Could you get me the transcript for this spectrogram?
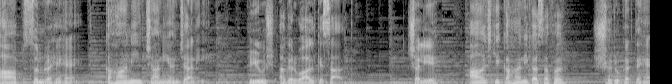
आप सुन रहे हैं कहानी जानी अनजानी, पीयूष अग्रवाल के साथ। चलिए आज की कहानी का सफ़र शुरू करते हैं।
